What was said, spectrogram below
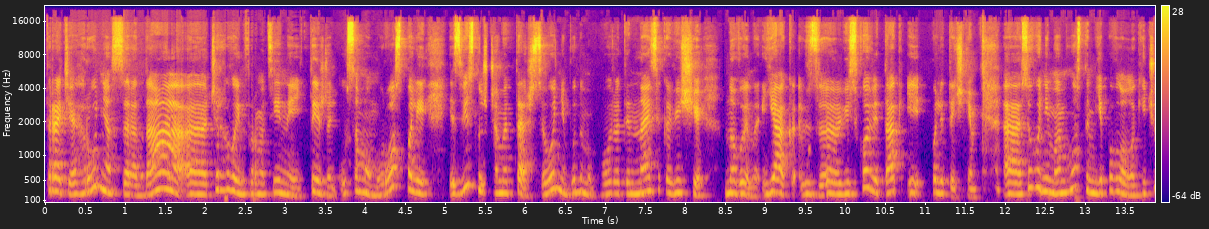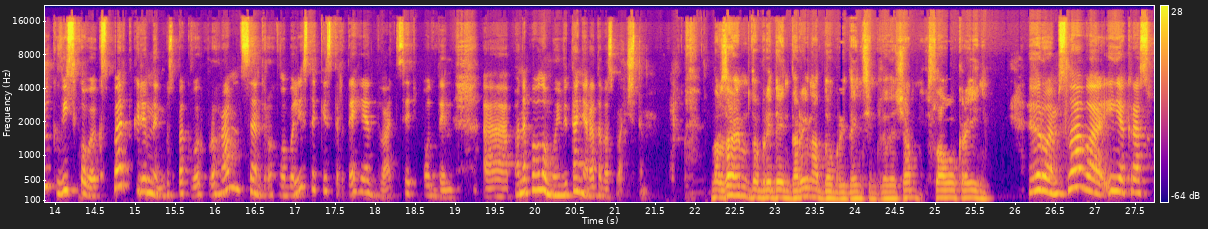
3 грудня, середа, е, черговий інформаційний тиждень у самому розпалі. І звісно, що ми теж сьогодні будемо обговорювати найцікавіші новини, як з- е, військові, так і політичні. Е, Сьогодні моїм гостем є Павло Локійчук, військовий експерт, керівник безпекових програм Центру глобалістики Стратегія 21 Е, Пане Павло, мої вітання, рада вас бачити. Навзаєм, добрий день, Дарина. Добрий день всім глядачам. Слава Україні! Героям слава! І якраз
